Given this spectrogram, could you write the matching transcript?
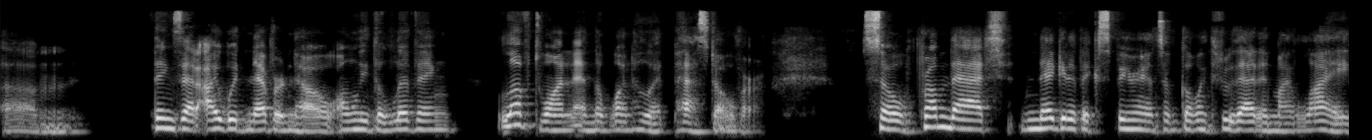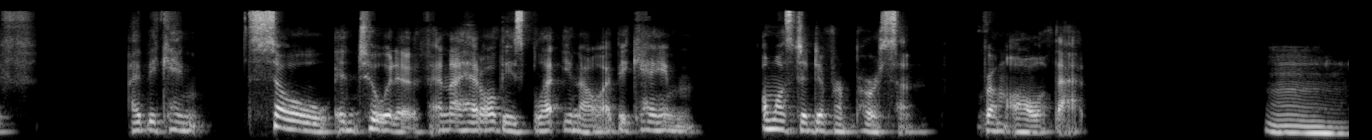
um, things that I would never know, only the living loved one and the one who had passed over. So, from that negative experience of going through that in my life, I became so intuitive and I had all these, you know, I became almost a different person from all of that. Mm.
